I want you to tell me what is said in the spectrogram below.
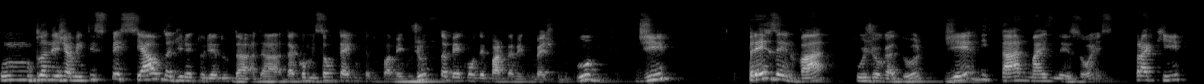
um planejamento especial da diretoria do, da, da, da, comissão técnica do Flamengo, junto também com o departamento médico do clube, de preservar o jogador, de evitar mais lesões, para que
